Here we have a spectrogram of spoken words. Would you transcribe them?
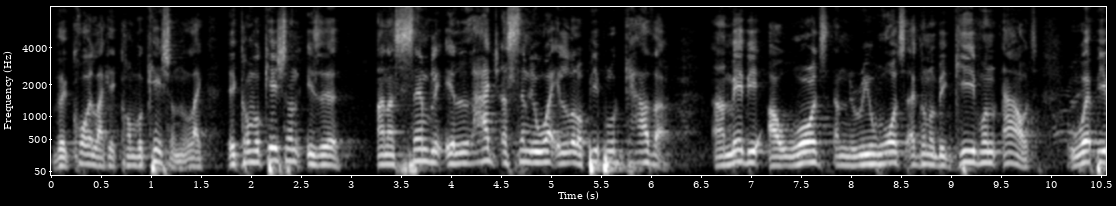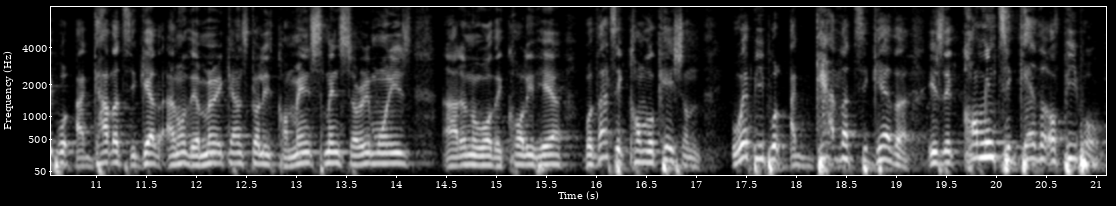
they call it like a convocation. Like a convocation is a, an assembly, a large assembly where a lot of people gather uh, maybe awards and rewards are going to be given out where people are gathered together. I know the Americans call it commencement ceremonies. I don't know what they call it here, but that's a convocation where people are gathered together. Is a coming together of people,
